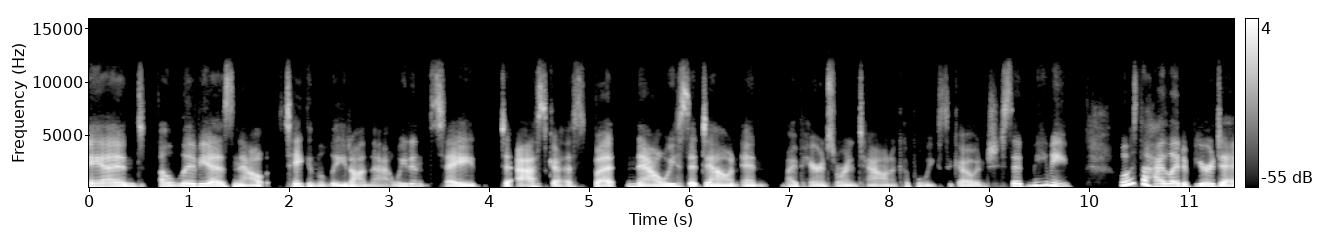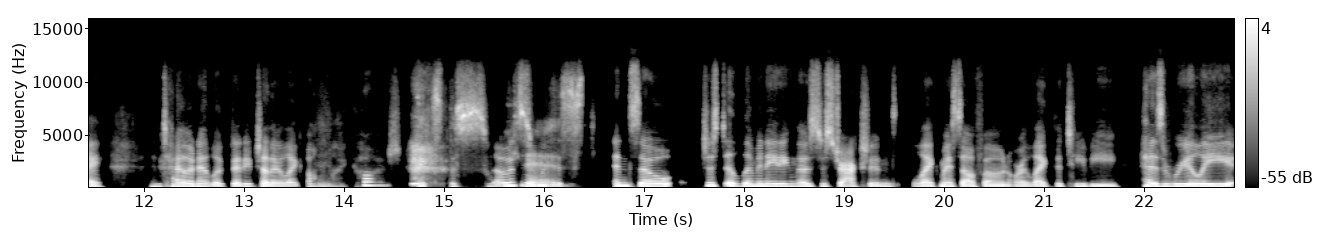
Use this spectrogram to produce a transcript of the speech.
And Olivia has now taken the lead on that. We didn't say to ask us, but now we sit down and my parents were in town a couple weeks ago and she said, "Mimi, what was the highlight of your day?" And Tyler and I looked at each other like, "Oh my gosh, it's the sweetest." And so just eliminating those distractions like my cell phone or like the TV has really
